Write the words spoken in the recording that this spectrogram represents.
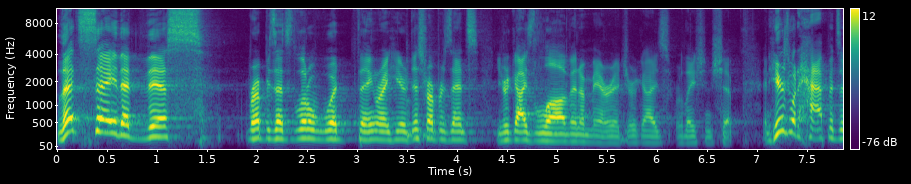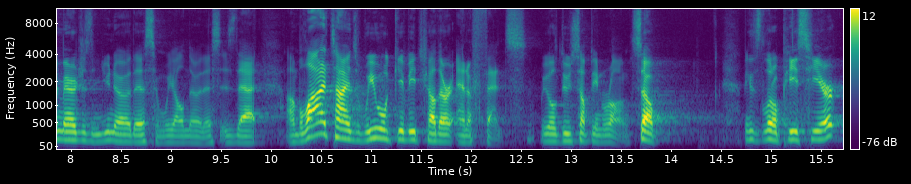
let's say that this represents a little wood thing right here. This represents your guys' love in a marriage, your guys' relationship. And here's what happens in marriages, and you know this, and we all know this, is that um, a lot of times we will give each other an offense. We will do something wrong. So, I think this little piece here.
